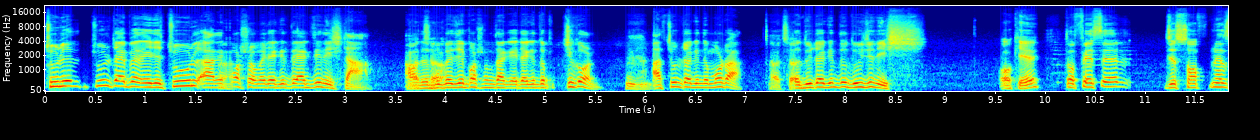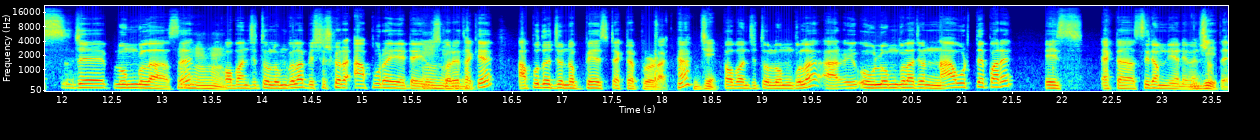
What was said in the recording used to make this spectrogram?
চুলের চুল টাইপের এই যে চুল আর পশম এটা কিন্তু এক জিনিস না। আমাদের আচ্ছা। বুকে যে পশম থাকে এটা কিন্তু চিকন। আর চুলটা কিন্তু মোটা। আচ্ছা। দুইটা কিন্তু দুই জিনিস। ওকে তো ফেসের যে সফটনেস যে লোমগুলা আছে। অবাঞ্ছিত লোমগুলা বিশেষ করে আপুরাই এটা ইউজ করে থাকে। আপুদের জন্য বেস্ট একটা প্রোডাক্ট হ্যাঁ। অবাঞ্ছিত লোমগুলা আর এই ও লোমগুলা যেন না উঠতে পারে এই একটা সিরাম নিয়ে নেবেন সাথে।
